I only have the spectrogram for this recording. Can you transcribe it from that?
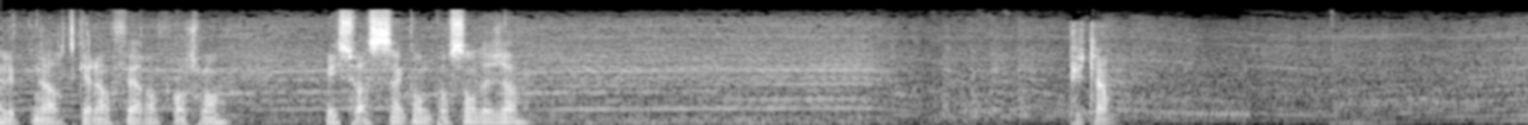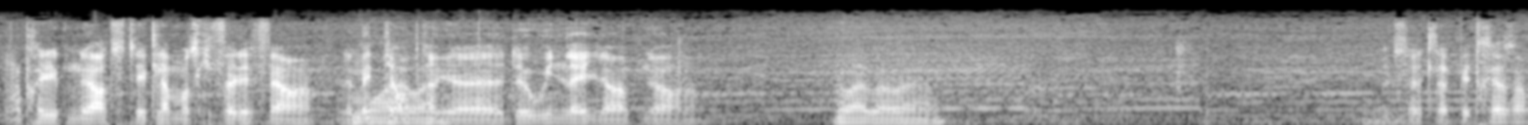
Les pneus hard, quel enfer, hein, franchement. Et ils sont à 50% déjà. Putain. Après les pneus hard, c'était clairement ce qu'il fallait faire. Hein. Le mec qui est en train de win là, il a un pneu hard. Ouais, ouais, ouais, ouais. Ça va être la P13. Hein.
